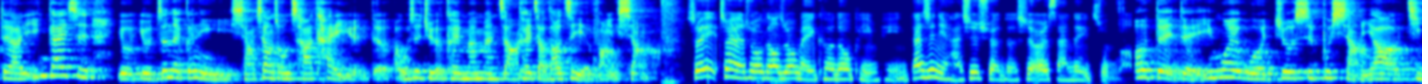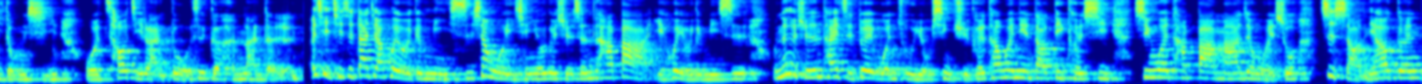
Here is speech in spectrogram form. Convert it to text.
对啊，应该是有有真的跟你想象中差太远的，我是觉得可以慢慢这样，可以找到自己的方向。所以虽然说高中每一科都平平，但是你还是选的是二三类组吗？哦，对对，因为我就是不想要记东西，我超级懒惰，我是个很懒的人。而且其实大家会有一个迷失，像我以前有一个学生，他爸也会有一个迷失。我那个学生他一直对文组有兴趣，可是他会念到地科系，是因为他爸妈认为说，至少你要跟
